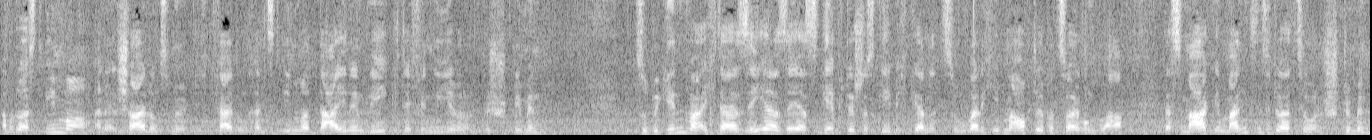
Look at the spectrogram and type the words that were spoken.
aber du hast immer eine Entscheidungsmöglichkeit und kannst immer deinen Weg definieren und bestimmen. Zu Beginn war ich da sehr, sehr skeptisch, das gebe ich gerne zu, weil ich eben auch der Überzeugung war, das mag in manchen Situationen stimmen,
